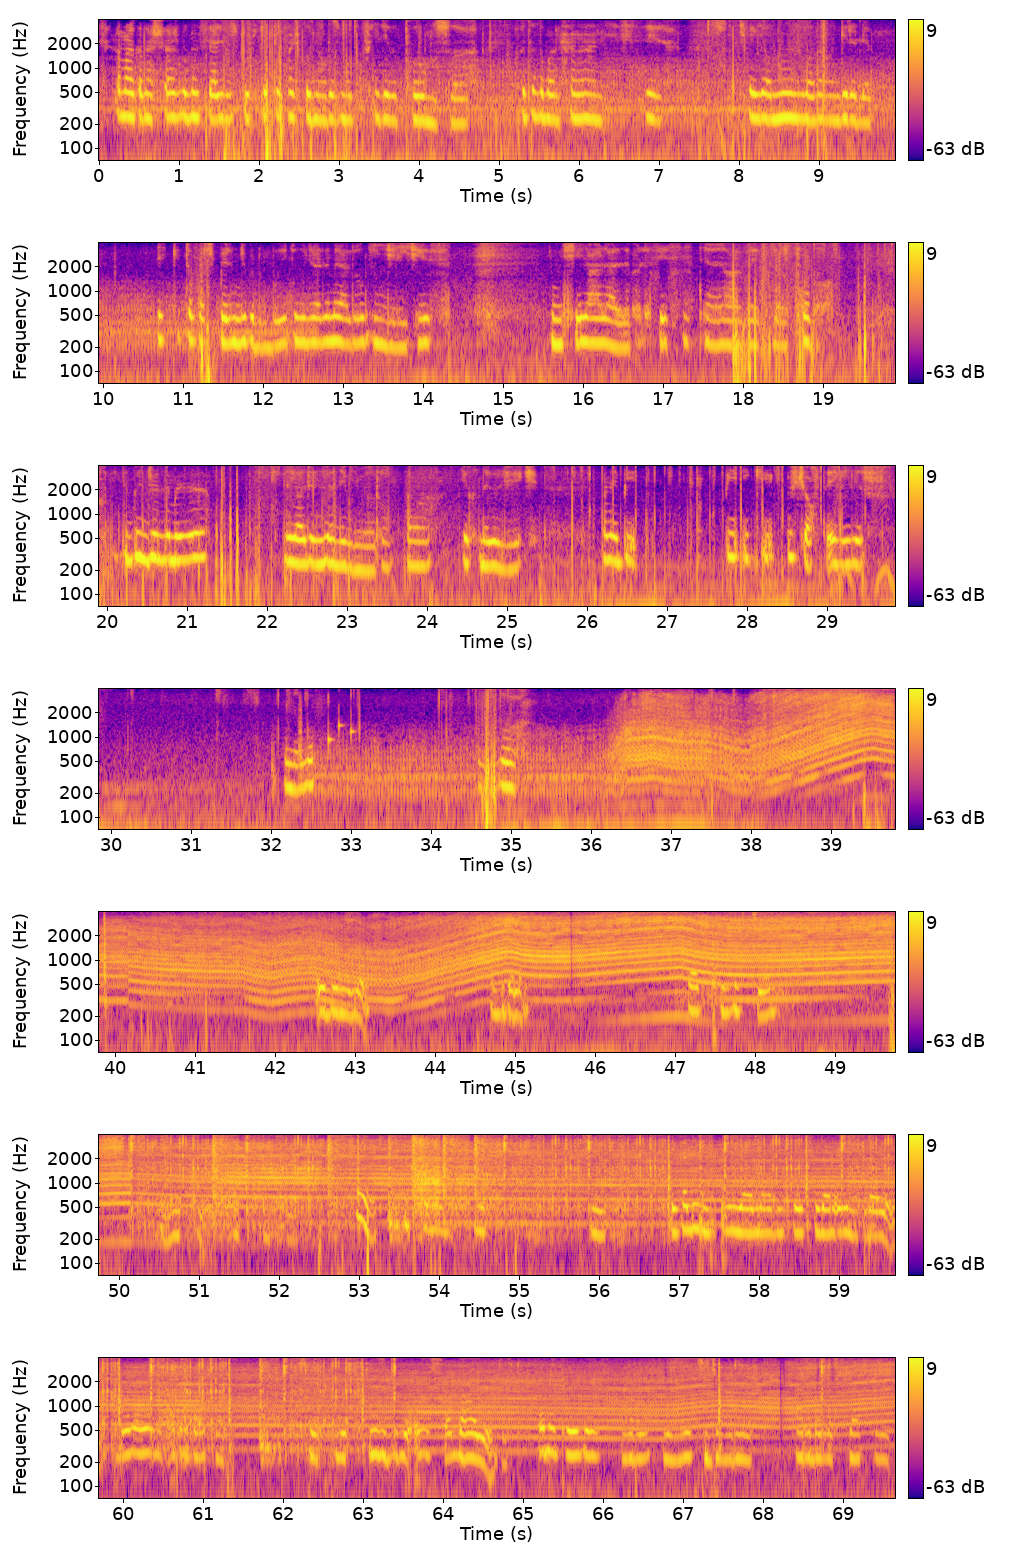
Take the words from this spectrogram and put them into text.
Selam arkadaşlar. Bugün sizlerle birlikte etiket topaç oynuyoruz. Modifiye ve polomuzla. Hadi o zaman hemen size şey yanılmadan girelim. Eski topaç birinci bölüm bu. Yeni güncellemelerle onu inceleyeceğiz. Yeni şeyler geldi böyle sessiz deneler ve falan polo. Yeni güncellemeleri ne geleceğini ben de bilmiyorum ama yakında gelecek. Hani bir bir iki üç haftaya gelir. Bu ne bu? Allah. Ödünelim. Gidelim. Biraz gideceğim. Evet, hiçbir şey şey, tekerleğin o yerlerde o şeyler olmasa daha iyi olur. Böyle çok şey kılıçcıl gibi olsa daha iyi olur. Ben hep öyle arabalar seviyorum. Ticari arabalar seviyorum.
